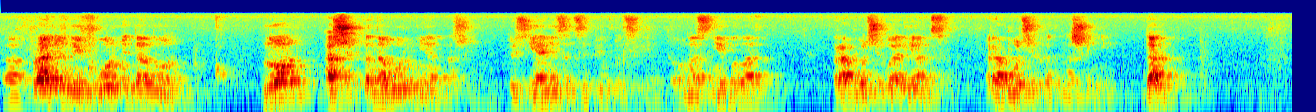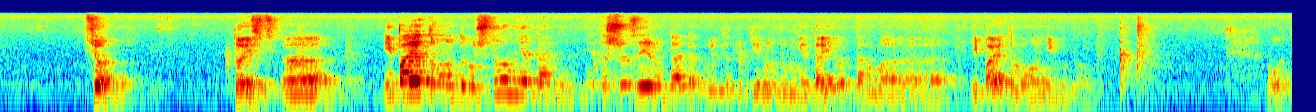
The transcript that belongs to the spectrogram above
э, в правильной форме дано, но ошибка на уровне отношений. То есть я не зацепил пациента. У нас не было рабочего альянса, рабочих отношений. Да? Все. То есть, э, и поэтому он думает, что он мне там, это что за ерунда, какую-то тут ерунду мне дает там, э, и поэтому он не выполнил. Вот.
